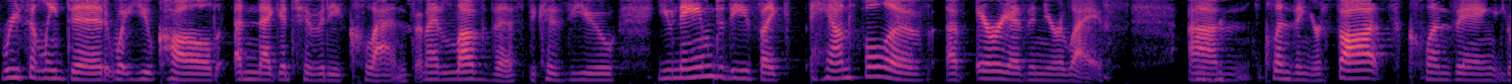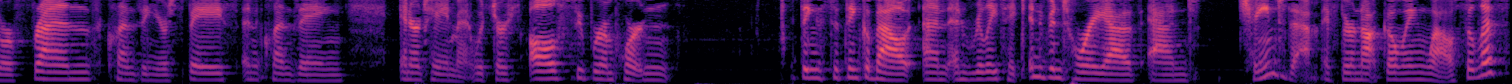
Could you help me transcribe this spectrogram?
recently did what you called a negativity cleanse and i love this because you you named these like handful of of areas in your life um, mm-hmm. cleansing your thoughts cleansing your friends cleansing your space and cleansing entertainment which are all super important things to think about and and really take inventory of and change them if they're not going well. So let's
